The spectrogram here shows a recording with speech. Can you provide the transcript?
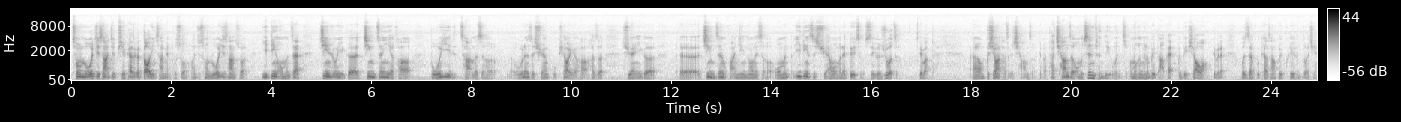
从逻辑上就撇开这个道义上面不说啊，就从逻辑上说，一定我们在进入一个竞争也好、博弈场的时候，无论是选股票也好，还是选一个。呃，竞争环境中的时候，我们一定是选我们的对手是一个弱者，对吧？呃，不希望他是个强者，对吧？他强者，我们生存都有问题，我们很可能被打败，会被消亡，对不对？或者在股票上会亏很多钱。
